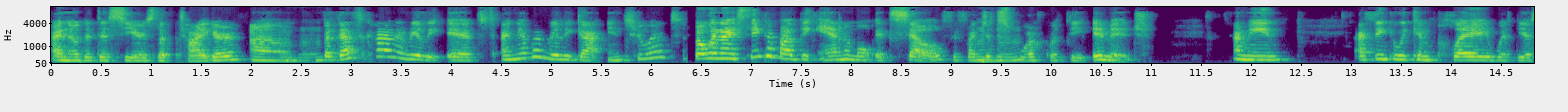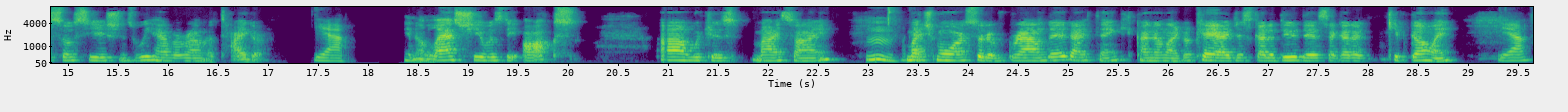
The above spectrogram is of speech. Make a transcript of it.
I know that this year is the tiger, um, mm-hmm. but that's kind of really it. I never really got into it. But when I think about the animal itself, if I just mm-hmm. work with the image, I mean, I think we can play with the associations we have around a tiger. Yeah. You know, last year was the ox, uh, which is my sign. Mm, okay. much more sort of grounded, I think, kind of like, okay, I just got to do this, I got to keep going. Yeah.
